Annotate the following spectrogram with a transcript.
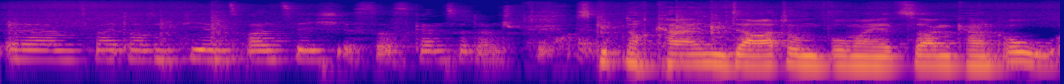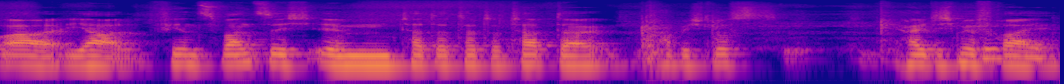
2024 ist das Ganze dann spruchreif. Es gibt noch kein Datum, wo man jetzt sagen kann, oh, ah, ja, 24 im Tatatatatat, da habe ich Lust, halte ich mir frei.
